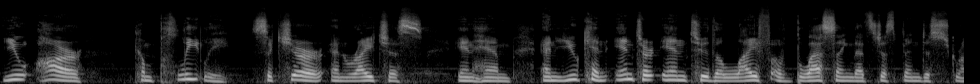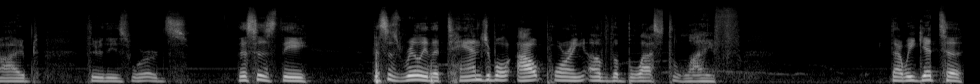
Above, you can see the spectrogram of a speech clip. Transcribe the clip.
you are completely secure and righteous in Him. And you can enter into the life of blessing that's just been described through these words. This is, the, this is really the tangible outpouring of the blessed life. That we get to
